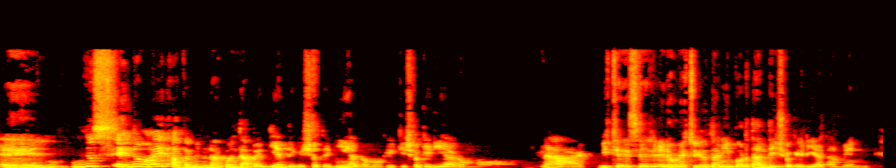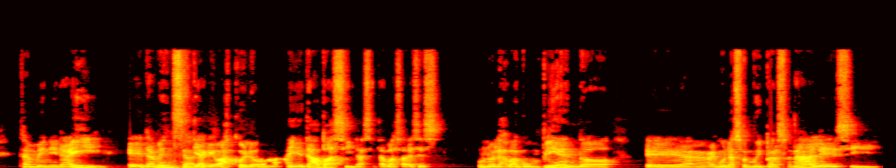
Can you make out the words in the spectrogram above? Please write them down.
Eh, no sé, no, era también una cuenta pendiente que yo tenía, como que, que yo quería como, nada, viste, era un estudio tan importante y yo quería también, también ir ahí. Eh, también sentía que Vasco lo, hay etapas y las etapas a veces uno las va cumpliendo, eh, algunas son muy personales y,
